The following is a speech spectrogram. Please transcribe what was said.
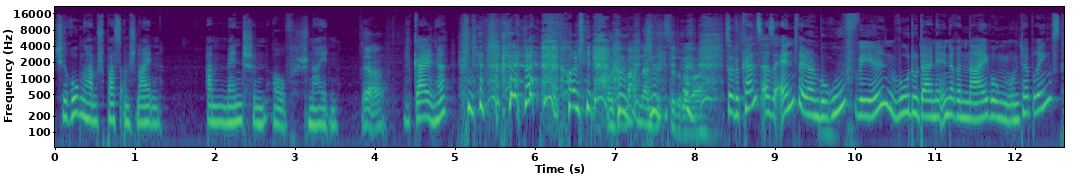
Chirurgen haben Spaß am Schneiden, am Menschen aufschneiden. Ja. Geil, ne? und, die, und die machen dann Witze drüber. So, du kannst also entweder einen Beruf wählen, wo du deine inneren Neigungen unterbringst,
